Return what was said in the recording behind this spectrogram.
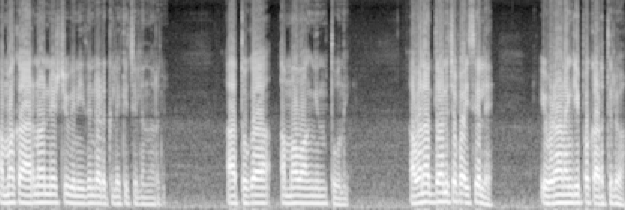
അമ്മ കാരണം അന്വേഷിച്ച് വിനീതിന്റെ അടുക്കിലേക്ക് ചെല്ലുന്നറിഞ്ഞു. ആ തുക അമ്മ വാങ്ങിയെന്ന് തോന്നി. അവൻ അധ്വാനിച്ച പൈസയല്ലേ? ഇവിടെ ആണെങ്കിൽ ഇപ്പോൾ കടത്തിലുവാ.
